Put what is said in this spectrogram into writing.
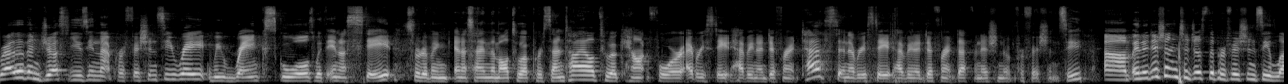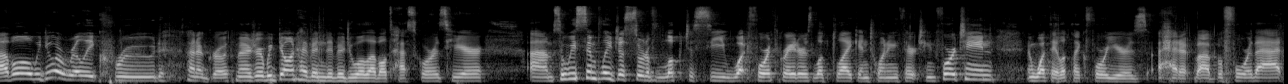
Rather than just using that proficiency rate, we rank schools within a state, sort of, in, and assign them all to a percentile to account for every state having a different test and every state having a different definition of proficiency. Um, in addition to just the proficiency level, we do a really crude kind of growth measure. We don't have individual level test scores here. Um, so we simply just sort of look to see what fourth graders looked like in 2013-14 and what they looked like four years ahead of, uh, before that.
